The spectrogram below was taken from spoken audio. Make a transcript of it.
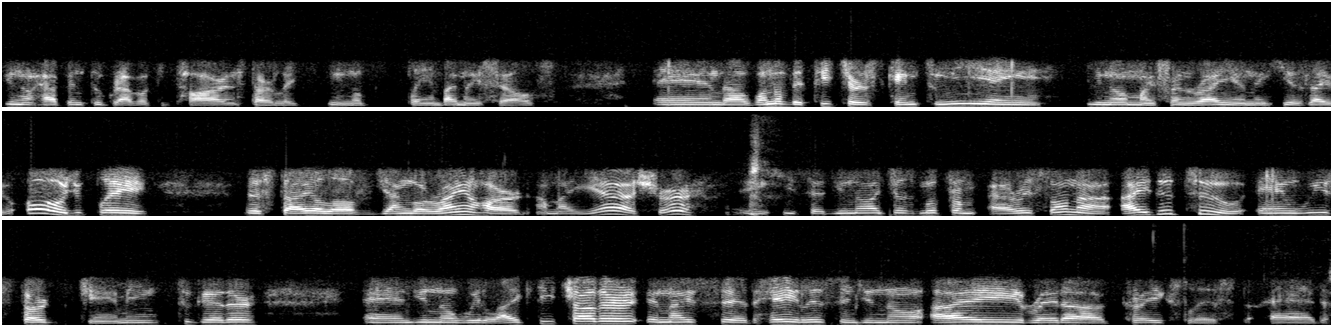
you know, happened to grab a guitar and start like, you know, playing by myself. And uh, one of the teachers came to me and, you know, my friend Ryan, and he was like, oh, you play the style of Django Reinhardt. I'm like, yeah, sure. And he said, you know, I just moved from Arizona. I do too. And we start jamming together. And, you know, we liked each other. And I said, hey, listen, you know, I read a Craigslist ad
